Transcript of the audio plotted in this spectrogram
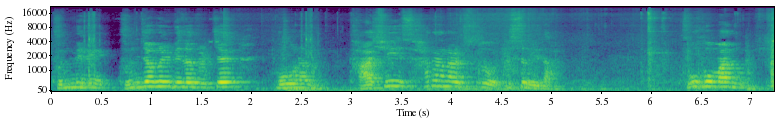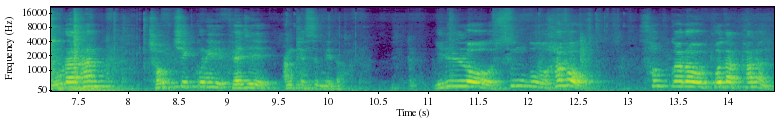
군민이 군정을 믿어줄 때 보호는 다시 살아날 수 있습니다. 구호만 무란한 정치꾼이 되지 않겠습니다. 일로 승부하고 성과로 보답하는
